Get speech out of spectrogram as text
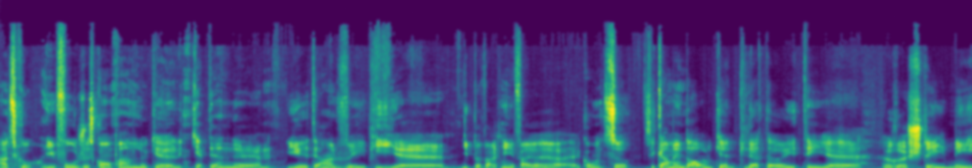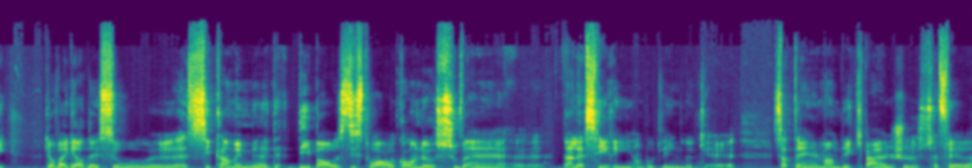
en tout cas, il faut juste comprendre que le capitaine euh, il a été enlevé puis euh, ils peuvent rien faire euh, contre ça. C'est quand même drôle que le pilote a été rejeté, mais quand on va regarder ça, c'est quand même des bases d'histoire qu'on a souvent dans la série en bout de ligne, que certains membres d'équipage se font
